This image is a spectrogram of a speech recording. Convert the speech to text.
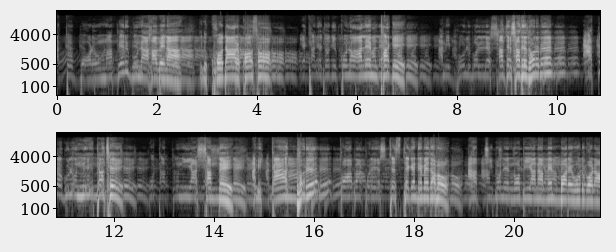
এত বড় মাপের গুণা হবে না। কিন্তু খোদার কসম এখানে যদি কোনো আলেম থাকে, আমি ভুল বললে সাথে সাথে ধরবেন। এতগুলো নেট আছে গোটা দুনিয়ার সামনে। আমি কান ধরে তবা করে স্টেজ থেকে নেমে যাব। আজ জীবনে নবী আনা মেম্বারে উঠব না।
